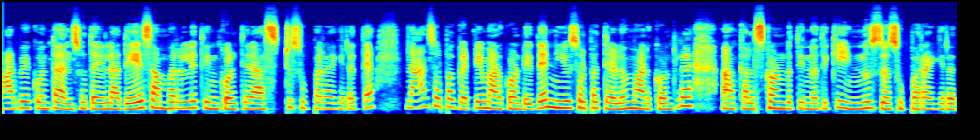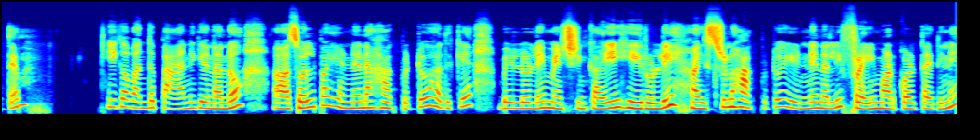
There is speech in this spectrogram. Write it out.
ಮಾಡಬೇಕು ಅಂತ ಅನಿಸೋದೇ ಇಲ್ಲ. ಅದೇ ಸಾಂಬಾರಲ್ಲೇ ತಿನ್ಕೊಳ್ತೀರ? ಅಷ್ಟು ಸೂಪರಾಗಿರುತ್ತೆ ನಾನು ಸ್ವಲ್ಪ ಗಟ್ಟಿ ಮಾಡ್ಕೊಂಡಿದ್ದೆ. ನೀವು ಸ್ವಲ್ಪ ತೆಳು ಮಾಡಿಕೊಂಡ್ರೆ ಕಲಿಸ್ಕೊಂಡು ತಿನ್ನೋದಕ್ಕೆ ಇನ್ನೂ ಸೂಪರಾಗಿರುತ್ತೆ ಈಗ ಒಂದು ಪ್ಯಾನಿಗೆ ನಾನು ಸ್ವಲ್ಪ ಎಣ್ಣೆನ ಹಾಕಿಬಿಟ್ಟು ಅದಕ್ಕೆ ಬೆಳ್ಳುಳ್ಳಿ, ಮೆಣಸಿನ್ಕಾಯಿ, ಈರುಳ್ಳಿ ಇಷ್ಟನ್ನು ಹಾಕಿಬಿಟ್ಟು ಎಣ್ಣೆಯಲ್ಲಿ ಫ್ರೈ ಮಾಡ್ಕೊಳ್ತಾ ಇದ್ದೀನಿ.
